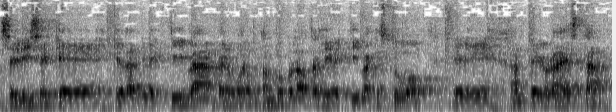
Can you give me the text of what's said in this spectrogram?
se dice que, que, la directiva, pero bueno, tampoco la otra directiva que estuvo eh, anterior a esta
